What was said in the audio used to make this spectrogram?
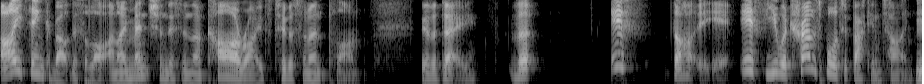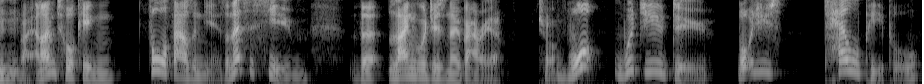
I think about this a lot, and I mentioned this in the car ride to the cement plant the other day. That if the if you were transported back in time, right, and I'm talking four thousand years, and let's assume that language is no barrier. Sure. What would you do? What would you tell people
